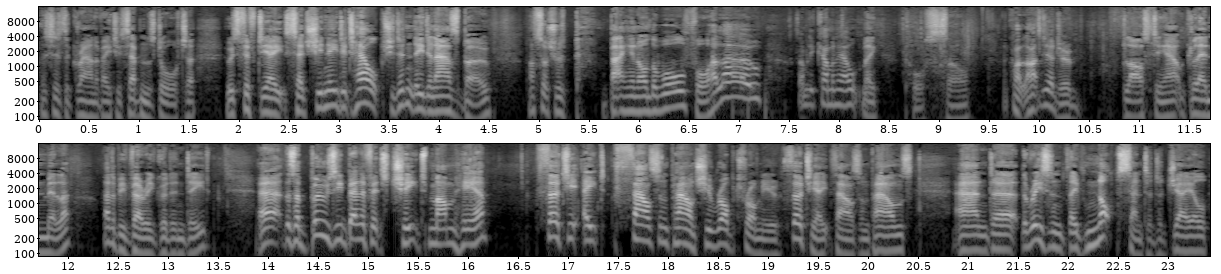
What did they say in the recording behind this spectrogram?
this is the Ground of 87's daughter, who is 58, said she needed help. She didn't need an ASBO. That's what she was banging on the wall for. Hello? Somebody come and help me. Poor soul. I quite like the idea of blasting out Glenn Miller. That'd be very good indeed. Uh, there's a boozy benefits cheat, mum here. £38,000 she robbed from you. £38,000. And uh, the reason they've not sent her to jail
